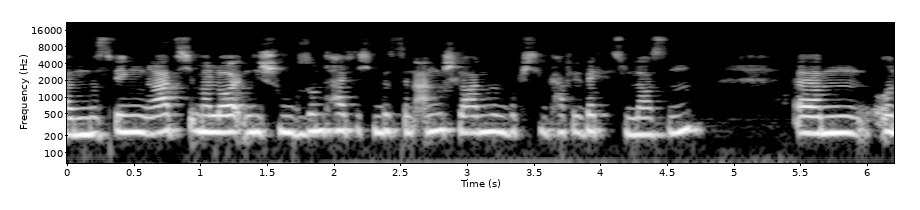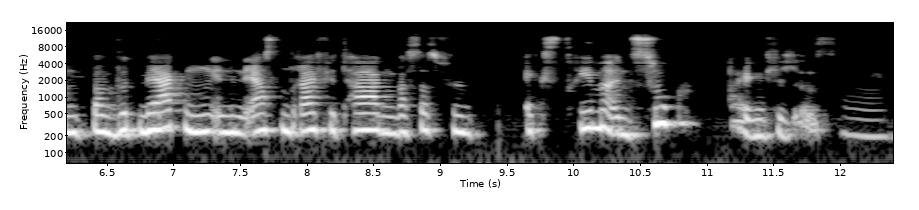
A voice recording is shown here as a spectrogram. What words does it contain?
ähm, deswegen rate ich immer Leuten, die schon gesundheitlich ein bisschen angeschlagen sind, wirklich den Kaffee wegzulassen. Ähm, und man wird merken in den ersten drei, vier Tagen, was das für ein extremer Entzug eigentlich ist. Mhm.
